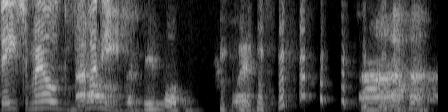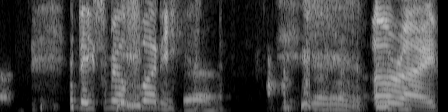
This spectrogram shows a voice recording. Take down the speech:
they smell funny. The people. When, uh, They smell funny. yeah. All right,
